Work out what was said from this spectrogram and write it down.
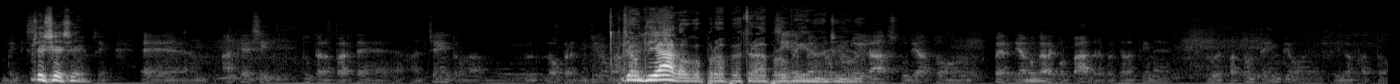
26 sì, sì, sì. sì. Eh, anche sì, tutta la parte al centro, la, l'opera di Gino C'è un dialogo proprio tra Provino sì, e Gino. Lui l'ha studiato per dialogare col padre, perché alla fine lui ha fatto un tempio e il figlio ha fatto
